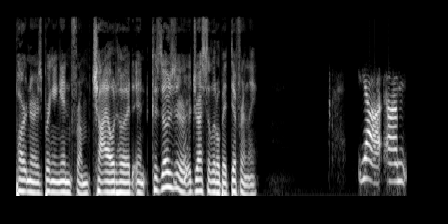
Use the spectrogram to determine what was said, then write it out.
partner is bringing in from childhood, and because those are addressed a little bit differently? Yeah, um,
